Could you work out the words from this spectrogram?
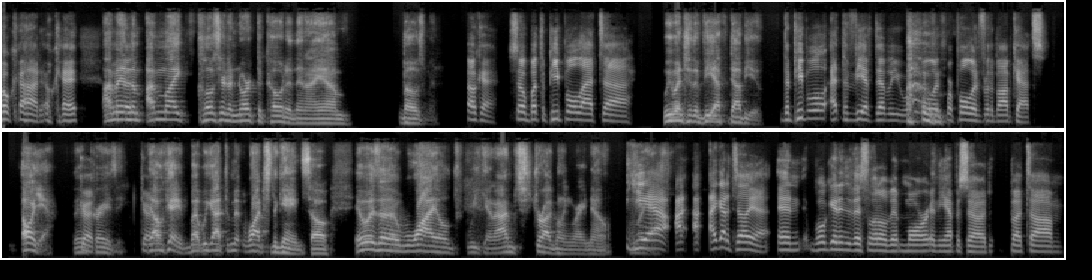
Oh God. Okay. I'm in the. I'm like closer to North Dakota than I am Bozeman. Okay. So, but the people at uh, We went to the VFW. the people at the VFW were pulling were pulling for the Bobcats. Oh yeah, they were crazy. Good. Yeah, okay, but we got to watch the game, so it was a wild weekend. I'm struggling right now. Yeah, I, I, I got to tell you, and we'll get into this a little bit more in the episode, but um,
